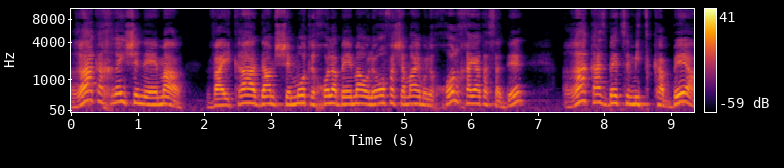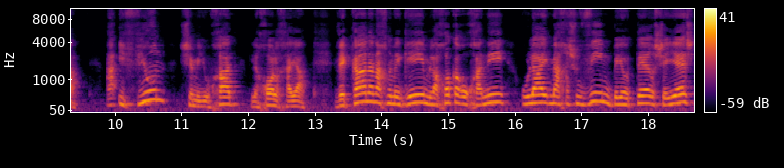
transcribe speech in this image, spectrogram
רק אחרי שנאמר, ויקרא אדם שמות לכל הבהמה או לעוף השמיים או לכל חיית השדה, רק אז בעצם מתקבע האפיון שמיוחד לכל חיה. וכאן אנחנו מגיעים לחוק הרוחני אולי מהחשובים ביותר שיש,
